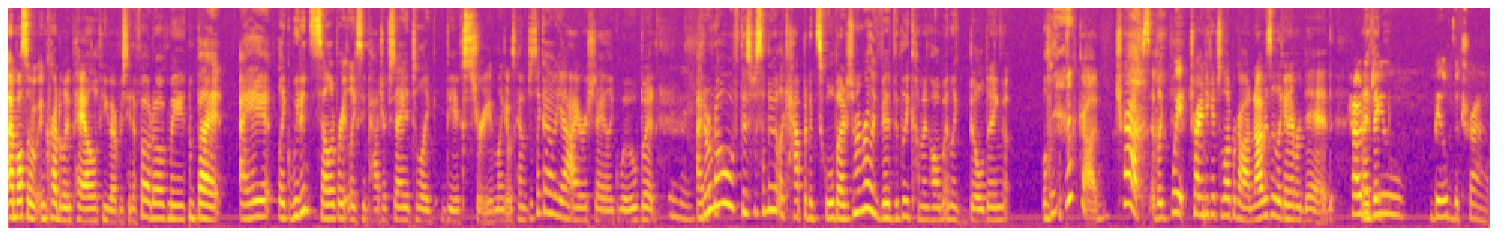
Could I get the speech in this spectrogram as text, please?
I'm also incredibly pale if you've ever seen a photo of me. But I like we didn't celebrate like St. Patrick's Day to like the extreme. Like it was kind of just like oh yeah Irish Day like woo. But Mhm. I don't know if this was something that like happened in school. But I just remember like vividly coming home and like building. leprechaun traps and like Wait. trying to catch a leprechaun and obviously like I never did. How did think- you build the trap?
